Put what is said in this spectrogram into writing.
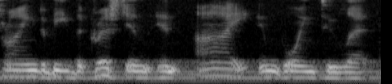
trying to be the Christian and I am going to let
